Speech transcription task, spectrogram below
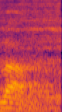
Love.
